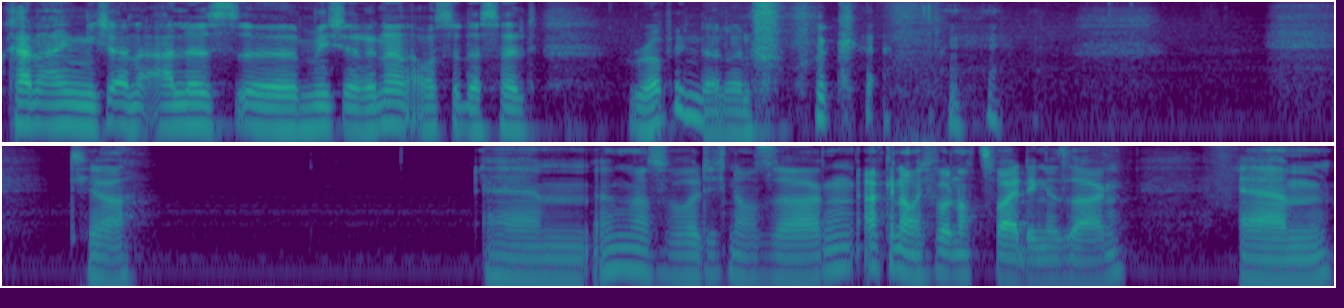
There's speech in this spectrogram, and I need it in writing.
kann eigentlich an alles äh, mich erinnern, außer dass halt Robin da drin vorkam. Tja. Ähm, irgendwas wollte ich noch sagen. Ach genau, ich wollte noch zwei Dinge sagen. Ähm,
